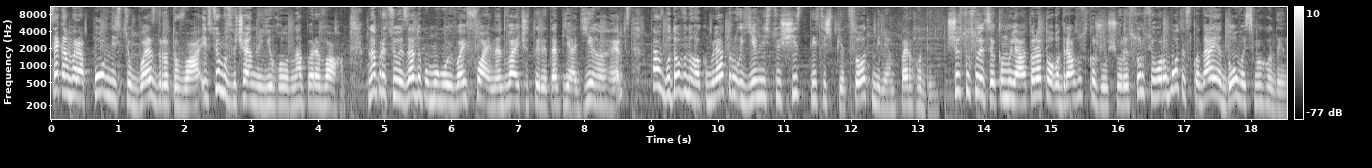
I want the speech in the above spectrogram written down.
Ця камера повністю бездротова, і в цьому, звичайно, її головна перевага. Вона працює за допомогою Wi-Fi на 2,4 та 5 ГГц та вбудованого акумулятору ємністю 6500 мАч. Що стосується акумулятора, то одразу скажу, що ресурс його роботи складає до 8 годин.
